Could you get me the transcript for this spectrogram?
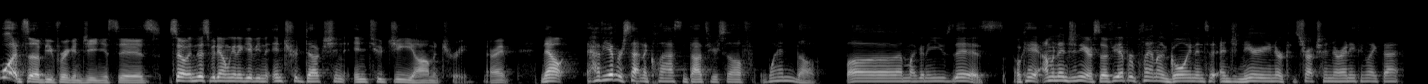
What's up, you freaking geniuses? So in this video, I'm gonna give you an introduction into geometry, all right? Now, have you ever sat in a class and thought to yourself, when the fuck am I gonna use this? Okay, I'm an engineer, so if you ever plan on going into engineering or construction or anything like that,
